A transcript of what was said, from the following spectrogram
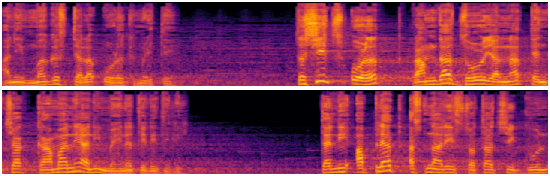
आणि मगच त्याला ओळख मिळते. तशीच ओळख रामदास झोळ यांना त्यांच्या कामाने आणि मेहनतीने दिली. त्यांनी आपल्यात असणारे स्वतःचे गुण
